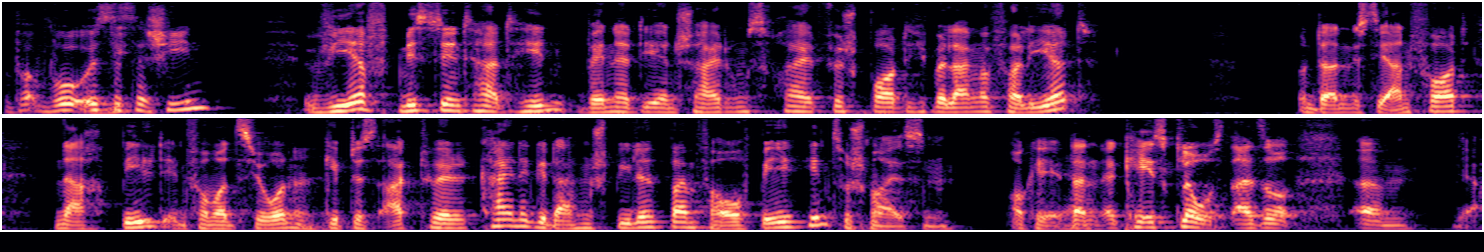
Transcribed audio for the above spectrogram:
Wo ist das erschienen? Wirft Mislintat hin, wenn er die Entscheidungsfreiheit für sportliche Belange verliert? Und dann ist die Antwort, nach Bildinformation hm. gibt es aktuell keine Gedankenspiele beim VfB hinzuschmeißen. Okay, ja. dann äh, Case closed. Also, ähm, ja.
